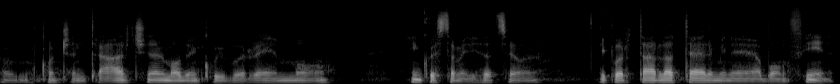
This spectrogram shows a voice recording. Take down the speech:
um, concentrarci nel modo in cui vorremmo in questa meditazione di portarla a termine a buon fine.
